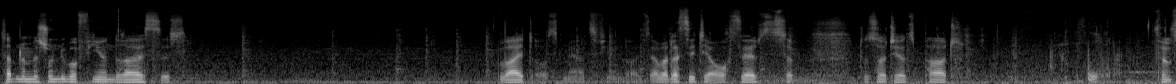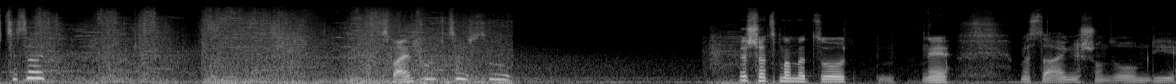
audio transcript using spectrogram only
Ich habe nämlich schon über 34. Weitaus mehr als 34. Aber das seht ihr auch selbst. Ich habe das sollte jetzt Part 50 sein? 52 so? Ich schätze mal mit so... Nee. Müsste eigentlich schon so um die...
